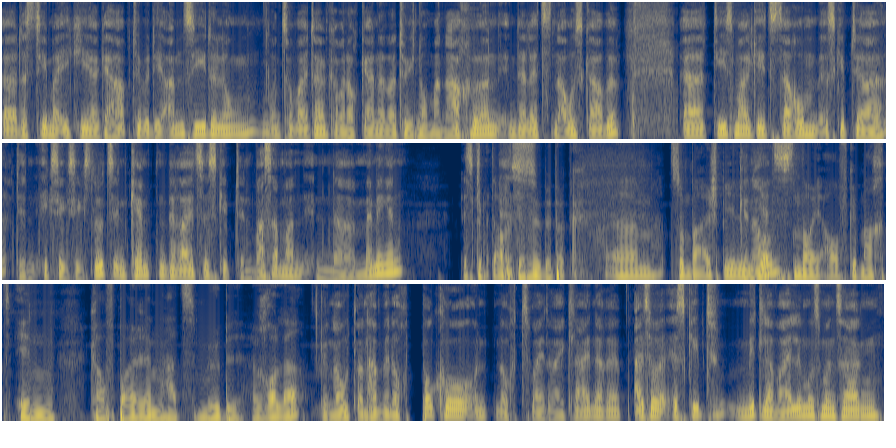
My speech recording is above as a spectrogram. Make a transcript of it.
äh, das Thema IKEA gehabt, über die Ansiedelung und so weiter. Kann man auch gerne natürlich nochmal nachhören in der letzten Ausgabe. Äh, diesmal geht es darum, es gibt ja den XXX Lutz in Kempten bereits, es gibt den Wassermann in äh, Memmingen. Es gibt auch es, den Möbelböck ähm, zum Beispiel, genau. jetzt neu aufgemacht in Kaufbeuren hat Möbelroller. Genau, dann haben wir noch Poco und noch zwei, drei kleinere. Also es gibt mittlerweile, muss man sagen,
